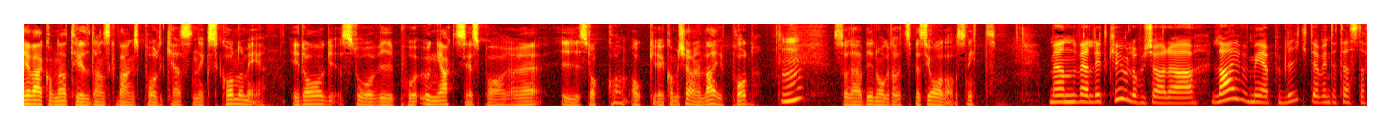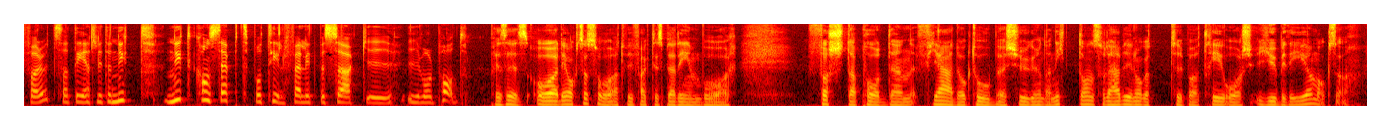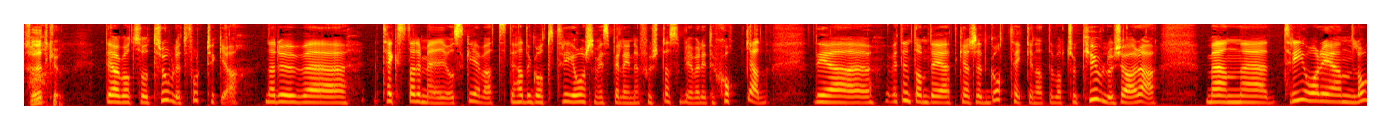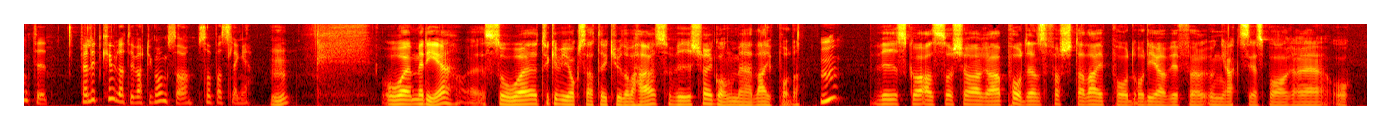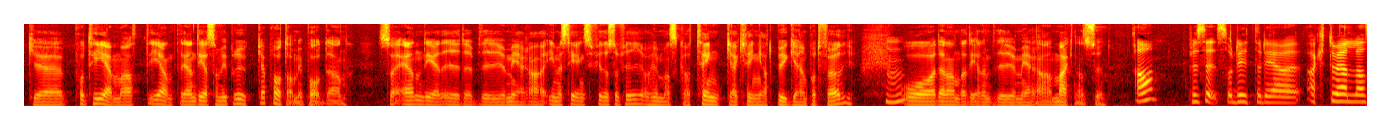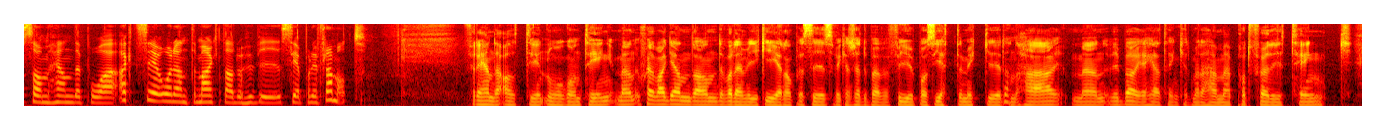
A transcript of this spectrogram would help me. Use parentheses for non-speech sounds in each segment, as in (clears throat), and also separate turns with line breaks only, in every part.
Hej och välkomna till Danske Banks podcast Next Economy. Idag står vi på Unga Aktiesparare i Stockholm och kommer köra en livepodd. Mm. Så det här blir något av ett specialavsnitt.
Men väldigt kul att få köra live med publik, det har vi inte testat förut. Så det är ett lite nytt, nytt koncept på tillfälligt besök i, i vår podd.
Precis, och det är också så att vi faktiskt spelade in vår första podden 4 oktober 2019 så det här blir något typ av treårsjubileum också. Så det är kul.
Det har gått så otroligt fort tycker jag. När du eh, textade mig och skrev att det hade gått tre år sedan vi spelade in den första så blev jag lite chockad. Det, jag vet inte om det är kanske ett gott tecken att det varit så kul att köra. Men eh, tre år är en lång tid. Väldigt kul att vi varit igång så, så pass länge. Mm.
Och med det så tycker vi också att det är kul att vara här så vi kör igång med livepodden. Mm. Vi ska alltså köra poddens första livepodd och det gör vi för unga aktiesparare och eh, på temat egentligen det som vi brukar prata om i podden. Så en del i det blir ju mera investeringsfilosofi och hur man ska tänka kring att bygga en portfölj mm. och den andra delen blir ju mera marknadssyn.
Ja, precis och lite det aktuella som händer på aktie och räntemarknad och hur vi ser på det framåt.
För det händer alltid någonting. Men själva agendan, det var den vi gick igenom precis. Vi kanske inte behöver fördjupa oss jättemycket i den här. Men vi börjar helt enkelt med det här med portföljtänk.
